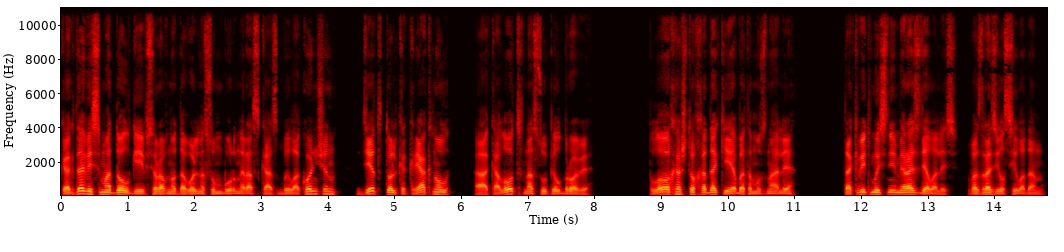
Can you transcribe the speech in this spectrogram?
Когда весьма долгий и все равно довольно сумбурный рассказ был окончен, дед только крякнул, а колод насупил брови. «Плохо, что ходаки об этом узнали». «Так ведь мы с ними разделались», — возразил Силадан.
